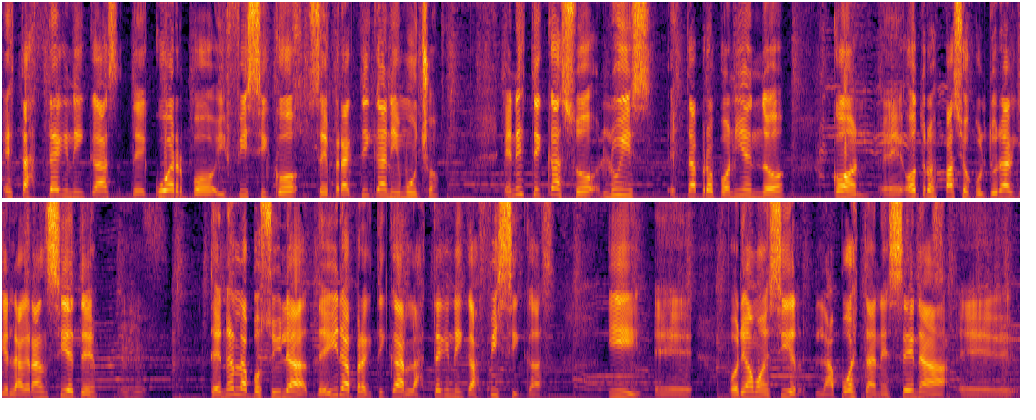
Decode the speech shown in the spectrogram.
estas técnicas de cuerpo y físico se practican y mucho. En este caso, Luis está proponiendo con eh, otro espacio cultural que es la Gran 7, Ujú. tener la posibilidad de ir a practicar las técnicas físicas y, eh, podríamos decir, la puesta en escena eh,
